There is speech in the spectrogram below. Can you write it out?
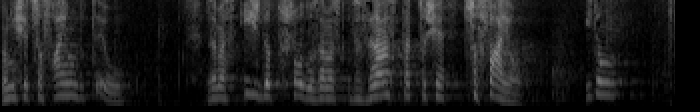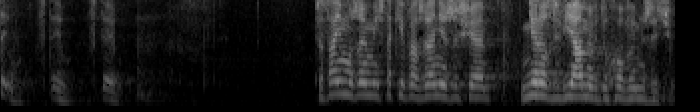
Oni się cofają do tyłu. Zamiast iść do przodu, zamiast wzrastać, to się cofają. Idą w tył, w tył, w tył. Czasami możemy mieć takie wrażenie, że się nie rozwijamy w duchowym życiu.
